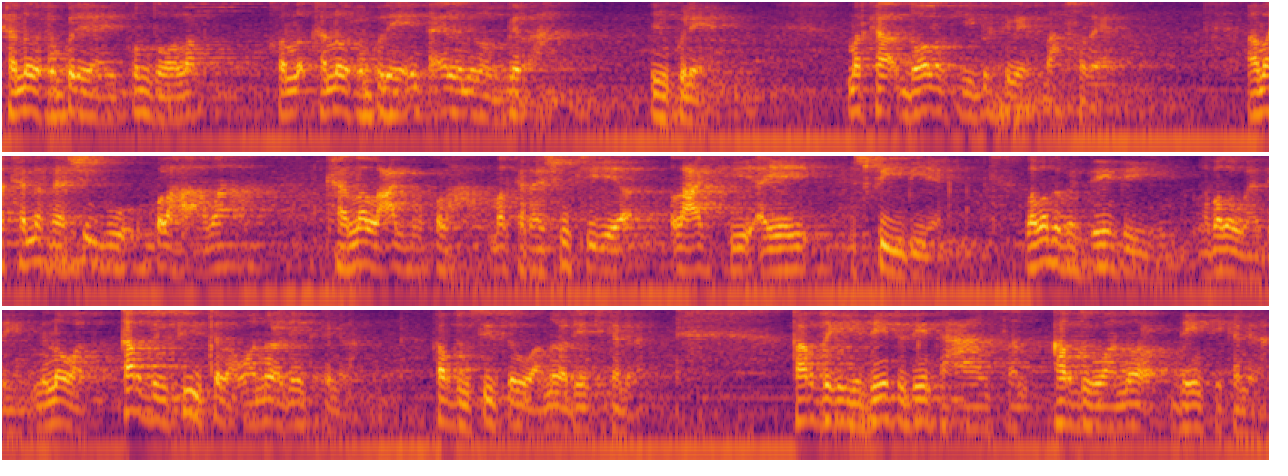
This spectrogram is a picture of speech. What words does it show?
kana wuxuu ku leeyahay kun dollar. Kana wuxuu ku leeyahay intaa in la mid oo bir ah ayuu ku leeyahay. Marka doolarkii birti bay isdhaafsadeen. Ama kana raashin buu ku lahaa amaha kana lacag buu ku lahaa. Marka raashinkii iyo lacagtii ayay isku iibiyeen labadaba dayn bay yihiin labadaba waa dayn midna waa qardigu sidiisaba waa nooc daynta ka mid ah. Waa nooc daynta ka ah. Qardiga iyo dayntu daynta caamsan qardigu waa nooc dayntii ka ah.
